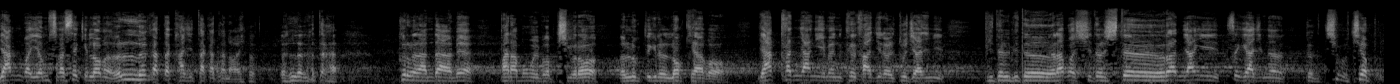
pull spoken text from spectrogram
양과 염소가 새끼를 넣으면 얼른 갖다 가지 딱 갖다 나와요 얼른 갖다가 그러고 난 다음에 바라봄의 법칙으로 얼룩뜨기를 놓게 하고 약한 양이면 그 가지를 두지 않으니 비들비들하고 시들시들한 양이 새끼 가지면 그 치워버려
